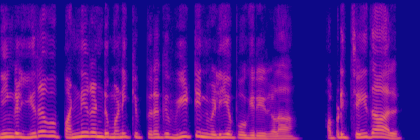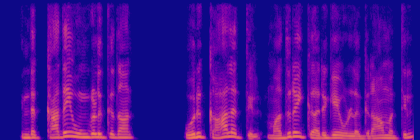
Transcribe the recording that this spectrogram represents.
நீங்கள் இரவு 12 மணிக்கு பிறகு வீட்டின் வெளியே போகிறீர்களா? அப்படி செய்தால் இந்த கதை உங்களுக்கு தான். ஒரு காலத்தில் மதுரைக்கு அருகே உள்ள கிராமத்தில்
